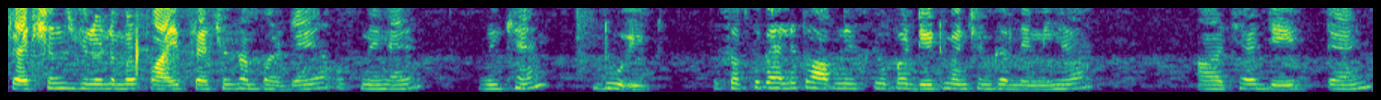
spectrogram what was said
fractions unit number five fractions हम पढ़ रहे हैं, उसमें है वी कैन डू इट तो सबसे पहले तो आपने इसके ऊपर डेट मेंशन कर लेनी है। आज है डेट टेन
